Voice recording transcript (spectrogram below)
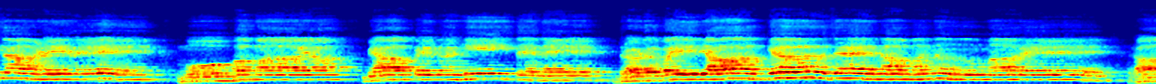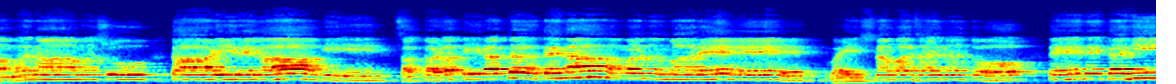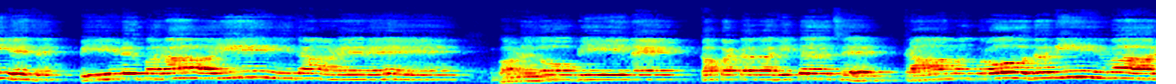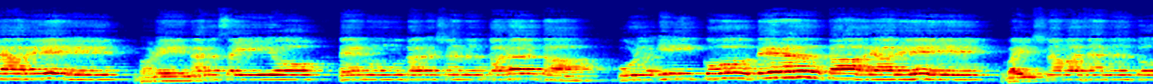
જાણે રે મોહ માયા વ્યાપે તેના મન મારે વૈષ્ણવજન તો તેને કહીએ છે પીડ પરાઈ જાણે રે વણલોભીને કપટ રહિત છે ક્રામ ક્રોધ નિવાર્યા રે વૈષ્ણવજન તો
